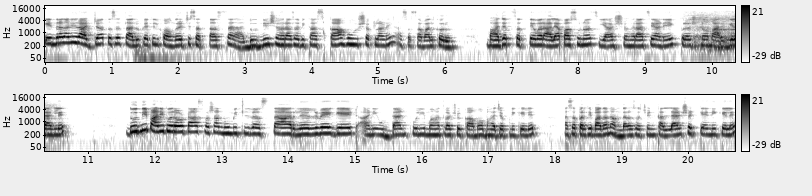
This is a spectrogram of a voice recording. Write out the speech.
केंद्रात आणि राज्यात तसेच तालुक्यातील काँग्रेसची सत्ता असताना दोन्ही शहराचा विकास का होऊ शकला नाही असा सवाल करून भाजप सत्तेवर आल्यापासूनच या शहराचे अनेक प्रश्न मार्गी लागलेत दुधनी पाणी पुरवठा स्मशानभूमीतील रस्ता रेल्वे गेट आणि उड्डाणपूल ही महत्त्वाची कामं भाजपने केलीत असं प्रतिपादन आमदार सचिन कल्याण शेट्टी यांनी केले.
